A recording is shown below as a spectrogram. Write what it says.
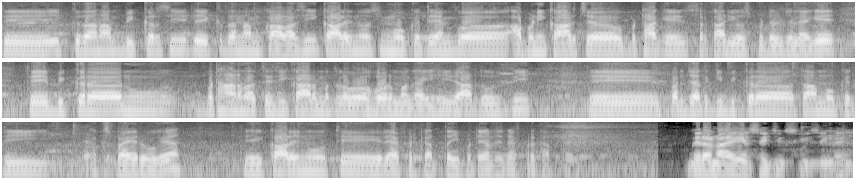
ਤੇ ਇੱਕ ਦਾ ਨਾਮ ਬਿੱਕਰ ਸੀ ਤੇ ਇੱਕ ਦਾ ਨਾਮ ਕਾਲਾ ਸੀ। ਕਾਲੇ ਨੂੰ ਅਸੀਂ ਮੌਕੇ ਤੇ ਐਂਬ- ਆਪਣੀ ਕਾਰ 'ਚ ਬਿਠਾ ਕੇ ਸਰਕਾਰੀ ਹਸਪੀਟਲ 'ਚ ਲੈ ਗਏ ਤੇ ਬਿੱਕਰ ਨੂੰ ਬਿਠਾਉਣ ਵਾਸਤੇ ਅਸੀਂ ਕਾਰ ਮਤਲਬ ਹੋਰ ਮੰਗਾਈ ਸੀ ਯਾਰ ਦੋਸਤ ਦੀ। ਤੇ ਪਰ ਜਦ ਕਿ ਬਿੱਕਰ ਤਾਂ ਮੌਕੇ ਤੇ ਹੀ ਐਕਸਪਾਇਰ ਹੋ ਗਿਆ ਤੇ ਕਾਲੇ ਨੂੰ ਉੱਥੇ ਰੈਫਰ ਕਰਤਾ ਜੀ ਪਟਿਆਲੇ ਰੈਫਰ ਕਰਤਾ ਜੀ। ਮੇਰਾ ਨਾਮ ਐਸਆਈ ਜਗਸੀਰ ਸਿੰਘ ਹੈ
